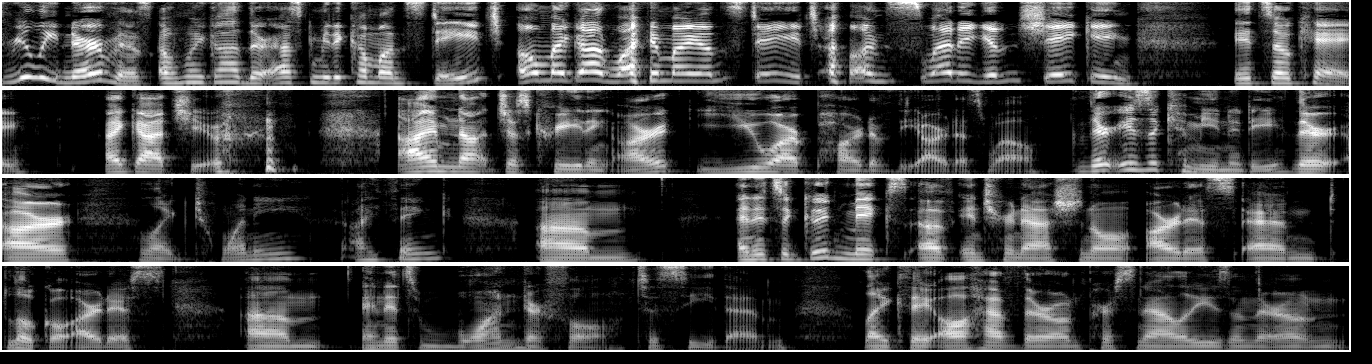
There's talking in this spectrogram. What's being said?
really nervous. Oh my God, they're asking me to come on stage. Oh my God, why am I on stage? Oh, I'm sweating and shaking. It's okay. I got you. I'm not just creating art, you are part of the art as well. There is a community. There are like 20, I think. Um, and it's a good mix of international artists and local artists. Um, and it's wonderful to see them. Like they all have their own personalities and their own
